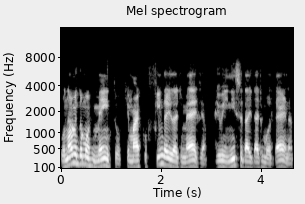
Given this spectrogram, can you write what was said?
O nome do movimento, que marca o fim da Idade Média e o início da Idade Moderna,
